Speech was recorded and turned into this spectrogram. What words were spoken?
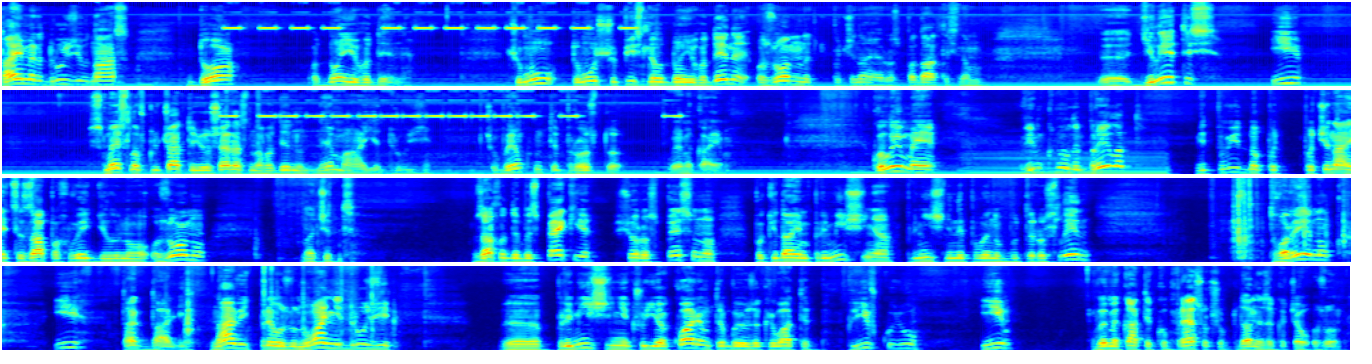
Таймер, друзі, в нас до 1 години. Чому? Тому що після 1 години озон починає розпадатись нам, ділитись, і смисла включати його ще раз на годину немає, друзі. Щоб вимкнути, просто вимикаємо. Коли ми вімкнули прилад, відповідно починається запах виділеного озону. Значить, заходи безпеки, все розписано. Покидаємо приміщення. В приміщенні не повинно бути рослин, тваринок і так далі. Навіть при озонуванні, друзі, е, приміщення, якщо є акваріум, треба його закривати плівкою і вимикати компресор, щоб туди не закачав озон.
